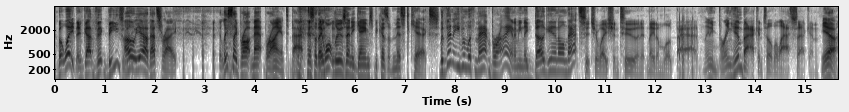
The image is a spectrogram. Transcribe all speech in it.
but wait, they've got Vic Beasley. Oh yeah, that's right. At least they brought Matt Bryant back, so they won't lose any games because of missed kicks. But then even with Matt Bryant, I mean, they dug in on that situation too, and it made them look bad. They didn't bring him back until the last second. Yeah,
